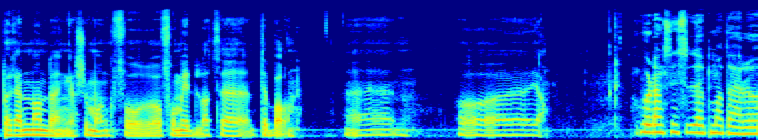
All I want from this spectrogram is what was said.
brennende engasjement for å formidle til, til barn. Og ja. Hvordan syns du det på en måte er å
